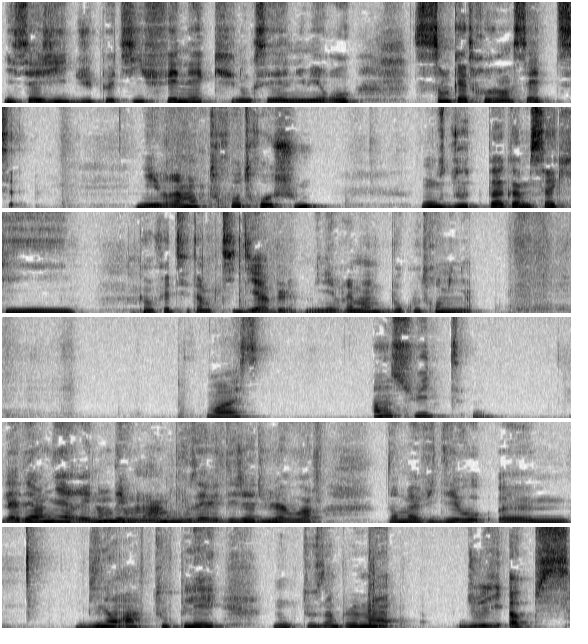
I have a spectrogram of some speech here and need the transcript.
Il s'agit du petit Fennec, donc c'est le numéro 187. Il est vraiment trop trop chou. On se doute pas comme ça qu'en fait c'est un petit diable, il est vraiment beaucoup trop mignon. Voilà. Ensuite, la dernière et non des moindres, vous avez déjà dû la voir dans ma vidéo euh, bilan art to play. Donc tout simplement Judy Hopps,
